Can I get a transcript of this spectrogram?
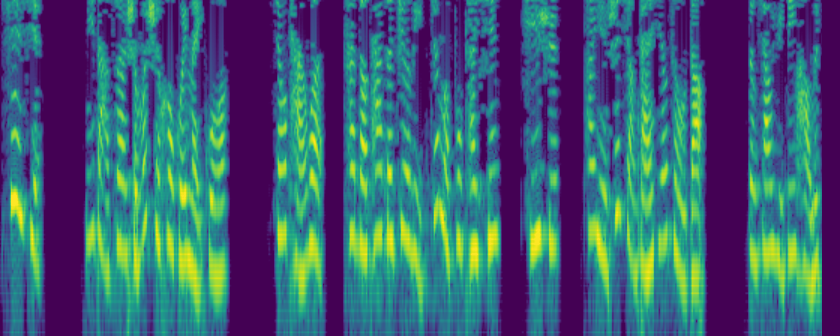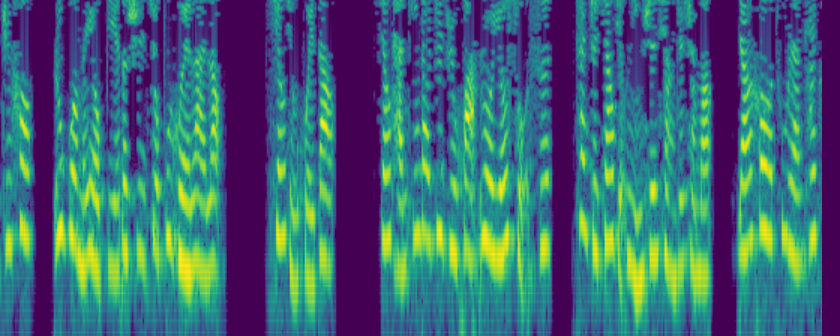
谢谢。”你打算什么时候回美国？萧谭问。看到他在这里这么不开心，其实他也是想赶紧走的。等小雨滴好了之后，如果没有别的事，就不回来了。萧九回道。萧谭听到这句话，若有所思，看着萧九，凝神想着什么，然后突然开口：“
